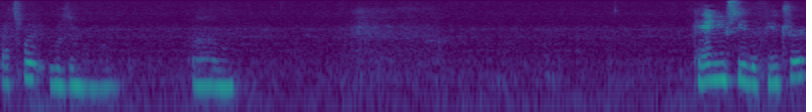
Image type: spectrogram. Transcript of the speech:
That's what was in my mind. Um, can you see the future?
